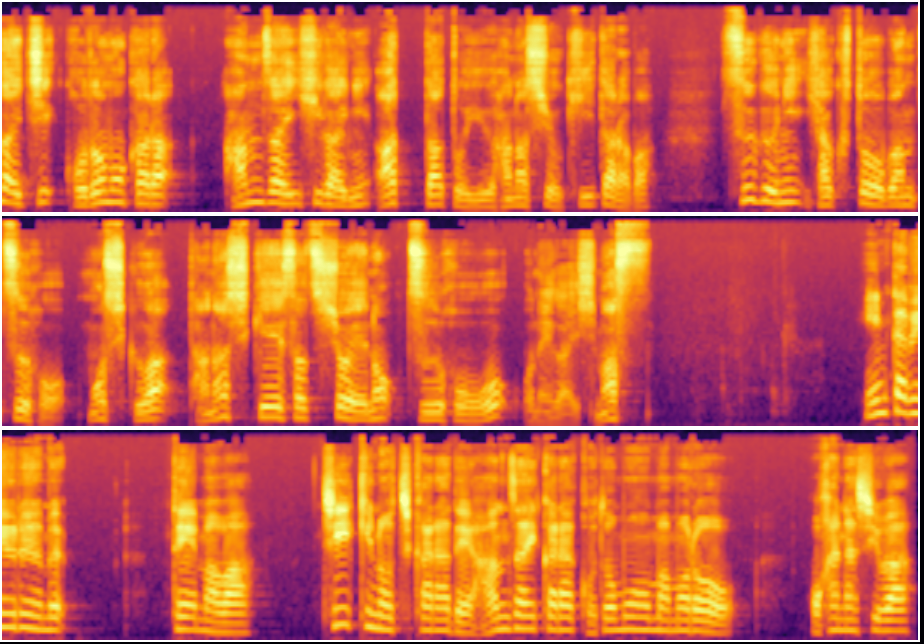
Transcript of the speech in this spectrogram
が一子供から犯罪被害に遭ったという話を聞いたらば、すぐに110番通報、もしくは田無警察署への通報をお願いします。インタビュールーム。テーマは、地域の力で犯罪から子供を守ろう。お話は、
